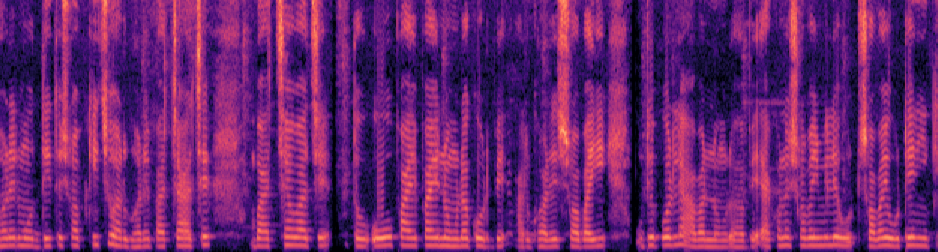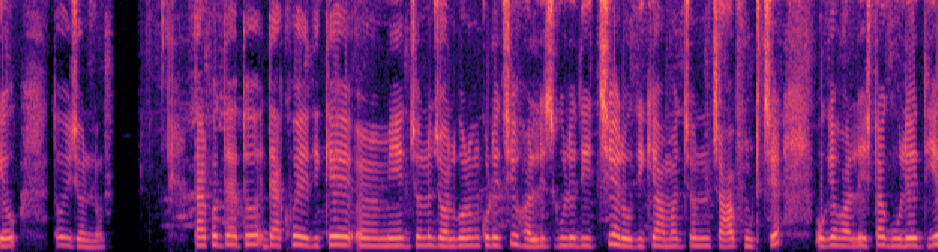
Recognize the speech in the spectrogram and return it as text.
ঘরের মধ্যেই তো সব কিছু আর ঘরে বাচ্চা আছে, বাচ্চাও আছে, তো ও পায়ে পায়ে নোংরা করবে, আর ঘরের সবাই উঠে পড়লে আবার নোংরা হবে। এখনও সবাই মিলে সবাই ওঠেনি কেউ, তো ওই জন্য। তারপর দেখো দেখো এদিকে মেয়ের জন্য জল গরম করেছি হরলিক্স গুলে দিচ্ছি, আর ওদিকে আমার জন্য চা ফুটছে। ওকে হরলিক্সটা গুলে দিয়ে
